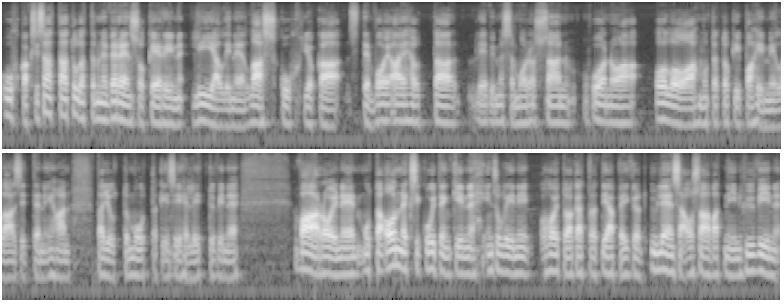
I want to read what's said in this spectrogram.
uhkaksi saattaa tulla tämmöinen verensokerin liiallinen lasku, joka sitten voi aiheuttaa lievimmässä muodossaan huonoa oloa, mutta toki pahimmillaan sitten ihan tajuttomuuttakin siihen liittyvine vaaroineen, mutta onneksi kuitenkin insuliinihoitoa käyttävät diabetikot yleensä osaavat niin hyvin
